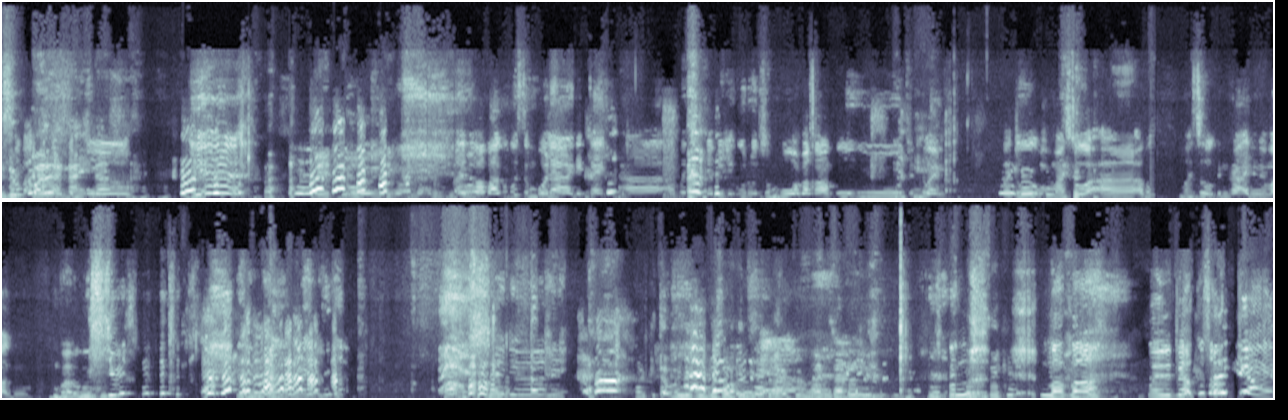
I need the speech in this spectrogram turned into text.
Sumpah lah naik nak. Ya. Redo tengok anak ni Lepas tu juga. bapak aku pun sembuh lah dekat uh, apa ni ada bilik guru sembuh kat belakang aku macam tu kan. Lepas tu masuk uh, apa masuk kenderaan ni memang bau siut. Aku tak boleh. Aku nakal ni. Bapa. Weh, bebe aku sakit.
